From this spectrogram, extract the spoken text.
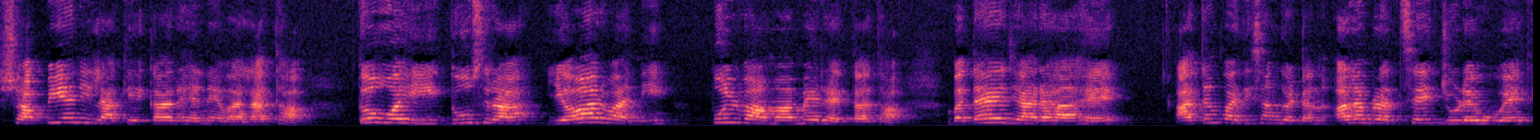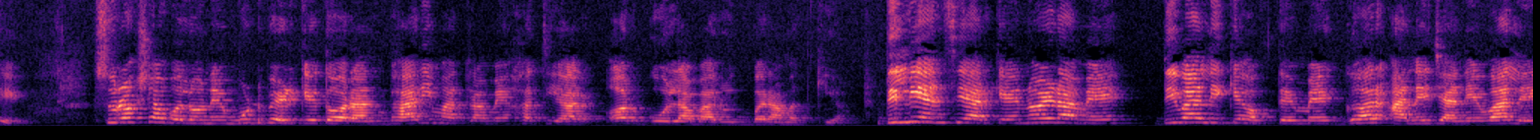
शॉपियन इलाके का रहने वाला था तो वही दूसरा यवारवानी पुलवामा में रहता था। बताया जा रहा है, आतंकवादी संगठन अलब्रत से जुड़े हुए थे। सुरक्षा बलों ने मुठभेड़ के दौरान भारी मात्रा में हथियार और गोला बारूद बरामद किया। दिल्ली एनसीआर के नोएडा में दिवाली के हफ़्ते में घर आने जाने वाले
